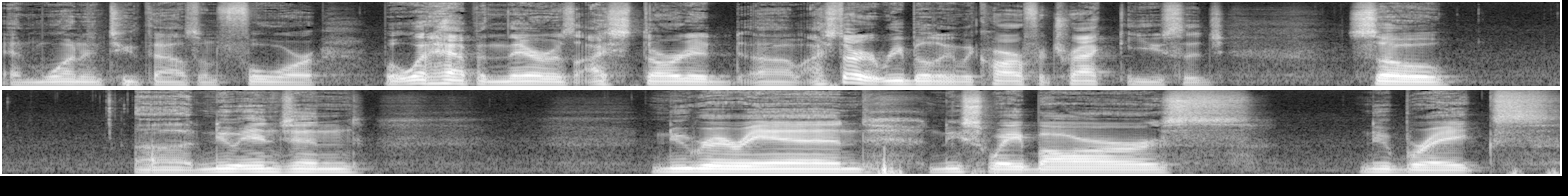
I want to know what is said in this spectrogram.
and one in 2004. But what happened there is I started uh, I started rebuilding the car for track usage. So, uh, new engine, new rear end, new sway bars, new brakes.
